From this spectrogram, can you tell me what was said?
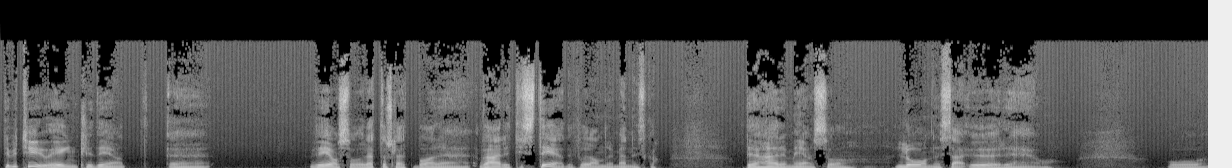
det betyr jo egentlig det at eh, ved oss å rett og slett bare være til stede for andre mennesker. Det her er med oss å låne seg øret og og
